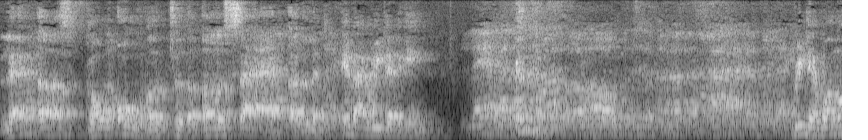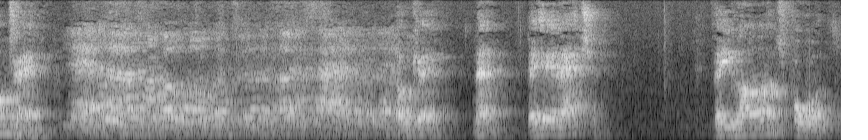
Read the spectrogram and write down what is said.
Let us go over to the other side of the lake. Everybody read that again. Let us go over to the other side of the lake. Read that one more time. Let us go over to the other side of the lake. Okay. Now, they had action. They launched forth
